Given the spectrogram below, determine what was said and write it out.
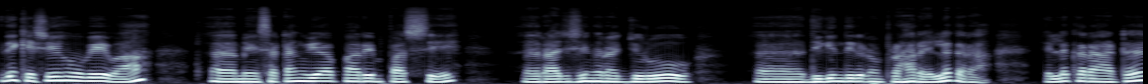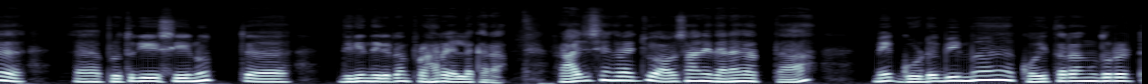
ඉතින් කෙසේ හෝ වේවා මේ සටන් ව්‍යාපාරයෙන් පස්සේ රාජසිංහ රජ්ජුරු දිගින් දිගටම ප්‍රහර එල්ල කරා. එල්ල කරාට පෘතුගීසීනුත් දිගින් දිගටම ප්‍රහර එල්ල කරා. රාජසිංහ රජ්ජු අවසානය දැනගත්තා මේ ගොඩබිම කොයිතරං දුරට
